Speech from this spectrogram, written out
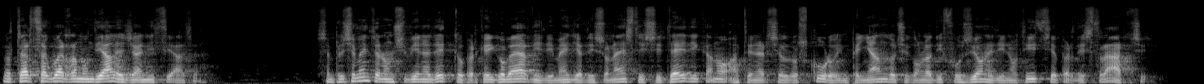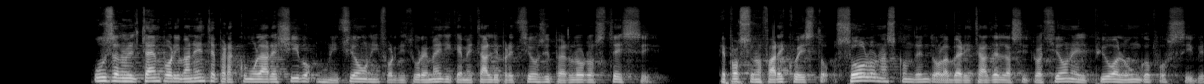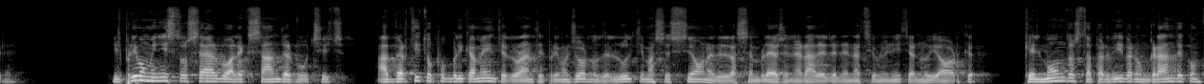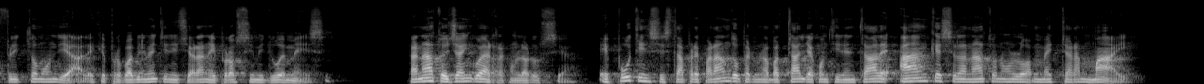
La terza guerra mondiale è già iniziata. Semplicemente non ci viene detto perché i governi di media disonesti si dedicano a tenerci all'oscuro, impegnandoci con la diffusione di notizie per distrarci. Usano il tempo rimanente per accumulare cibo, munizioni, forniture mediche e metalli preziosi per loro stessi e possono fare questo solo nascondendo la verità della situazione il più a lungo possibile. Il primo ministro serbo Aleksandar Vucic avvertito pubblicamente durante il primo giorno dell'ultima sessione dell'Assemblea generale delle Nazioni Unite a New York che il mondo sta per vivere un grande conflitto mondiale che probabilmente inizierà nei prossimi due mesi. La Nato è già in guerra con la Russia e Putin si sta preparando per una battaglia continentale anche se la Nato non lo ammetterà mai.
